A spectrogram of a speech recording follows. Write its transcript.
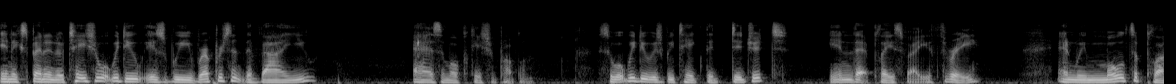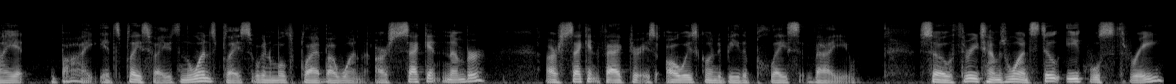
In expanded notation, what we do is we represent the value as a multiplication problem. So what we do is we take the digit in that place value, 3, and we multiply it by its place value. It's in the ones place, so we're going to multiply it by 1. Our second number, our second factor is always going to be the place value. So 3 times 1 still equals 3,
